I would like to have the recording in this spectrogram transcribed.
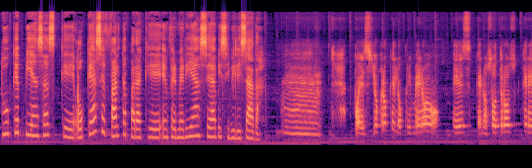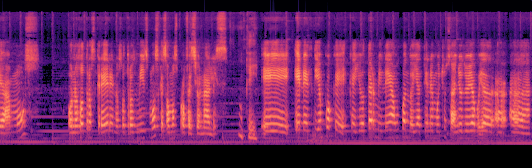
¿tú qué piensas que o qué hace falta para que enfermería sea visibilizada? Mm, pues yo creo que lo primero es que nosotros creamos o nosotros creer en nosotros mismos que somos profesionales. Okay. Eh, en el tiempo que, yo terminé, aun cuando ya tiene muchos años, yo ya voy a,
